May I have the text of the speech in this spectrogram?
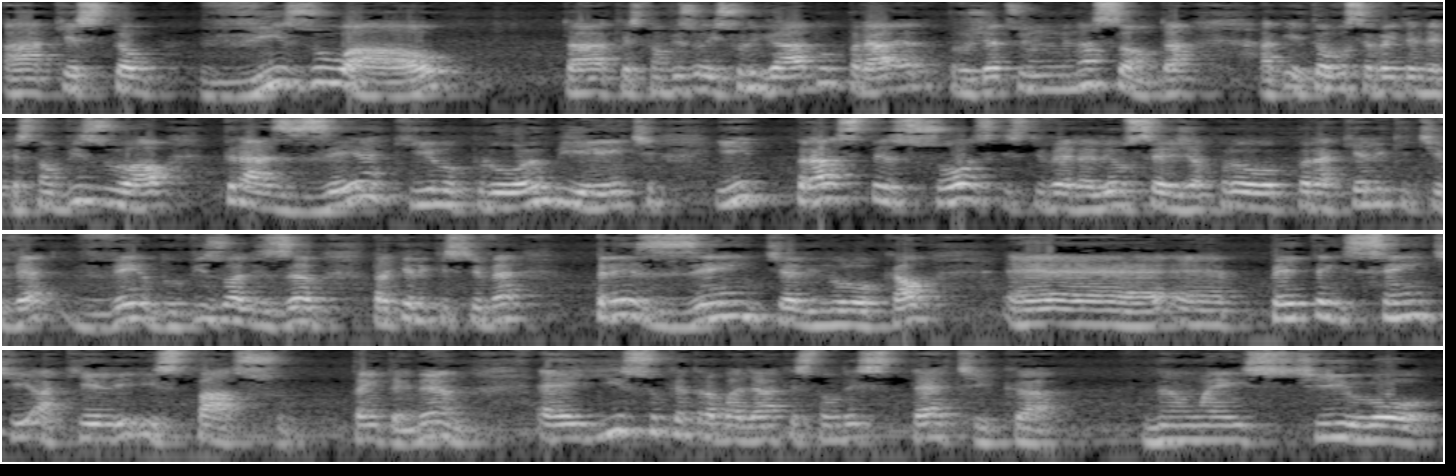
a questão visual tá? A questão visual, isso ligado para projetos de iluminação, tá? Então você vai entender a questão visual, trazer aquilo para o ambiente e para as pessoas que estiverem ali, ou seja, para aquele que estiver vendo, visualizando, para aquele que estiver presente ali no local, é, é, pertencente àquele espaço. Tá entendendo? É isso que é trabalhar a questão da estética. Não é estilo.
